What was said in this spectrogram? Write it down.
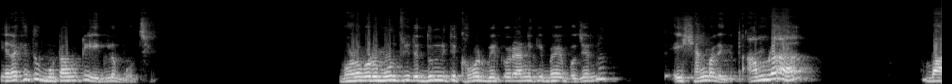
এরা কিন্তু মোটামুটি এগুলো বোঝে। বড় বড় মন্ত্রীদের দুর্নীতি খবর বের করে আনে কীভাবে বোঝেন না? এই সাংবাদিক আমরা বা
